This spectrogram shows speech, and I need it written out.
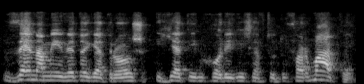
δεν αμείβεται ο γιατρός για την χορήγηση αυτού του φαρμάκου.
